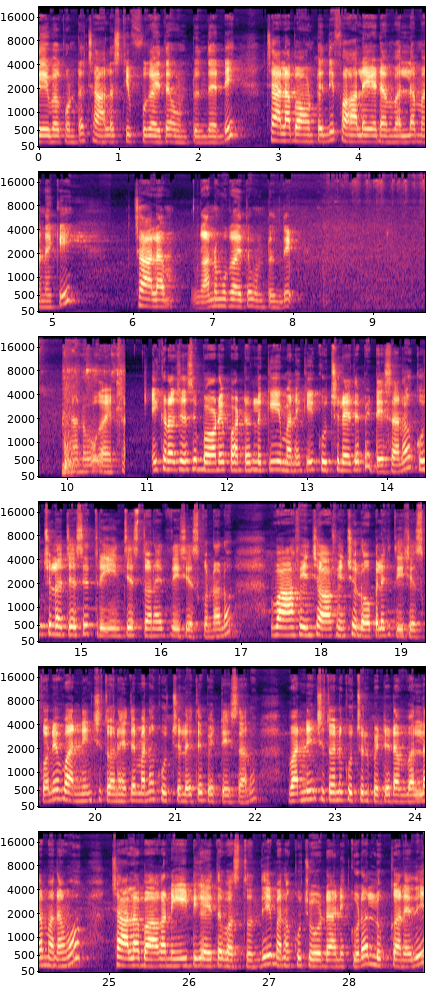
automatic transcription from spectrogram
లేవకుండా చాలా స్టిఫ్గా అయితే ఉంటుందండి. చాలా బాగుంటుంది ఫాలో అయ్యడం వల్ల మనకి చాలా అనువుగా అయితే ఉంటుంది. అనువుగా ఇట్లా ఇక్కడ వచ్చేసి బాడీ పార్టర్లకి మనకి కుచ్చులు అయితే పెట్టేశాను. కుచ్చులు వచ్చేసి త్రీ ఇంచెస్తోనైతే తీసేసుకున్నాను. హాఫ్ ఇంచ్ హాఫ్ ఇంచ్ లోపలికి తీసేసుకొని వన్ ఇంచ్తోనైతే మనం కుచ్చులు అయితే పెట్టేశాను. వన్ ఇంచ్తోని కుచ్చులు పెట్టడం వల్ల మనము చాలా బాగా నీట్గా అయితే వస్తుంది. మనకు చూడడానికి కూడా లుక్ అనేది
